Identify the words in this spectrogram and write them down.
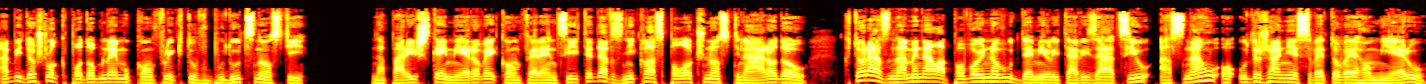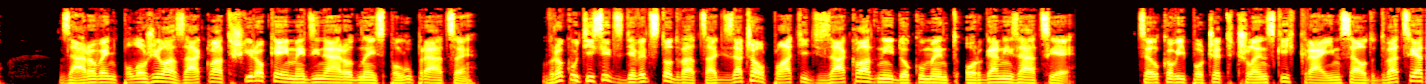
aby došlo k podobnému konfliktu v budúcnosti. Na Parížskej mierovej konferencii teda vznikla spoločnosť národov, ktorá znamenala povojnovú demilitarizáciu a snahu o udržanie svetového mieru. Zároveň položila základ širokej medzinárodnej spolupráce. V roku 1920 začal platiť základný dokument organizácie. Celkový počet členských krajín sa od 20.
